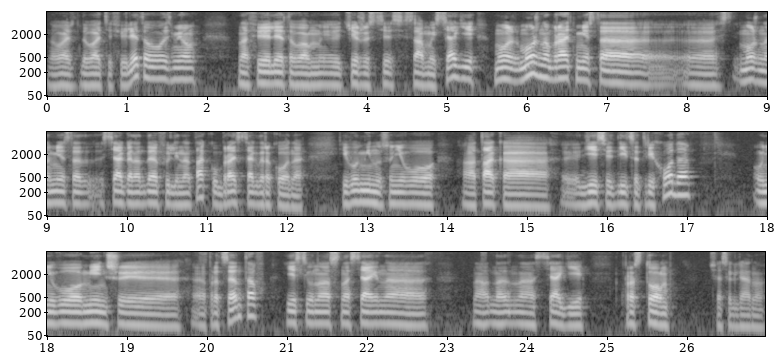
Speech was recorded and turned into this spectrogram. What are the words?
Давайте, давайте фиолетового возьмем на фиолетовом э, те же самые стяги. Можно брать вместо, э, можно вместо стяга на деф или на атаку брать стяг дракона. Его минус у него атака э, действие длится 3 хода. У него меньше процентов. Если у нас на стяге, на, на, на, на стяге простом, сейчас я гляну.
